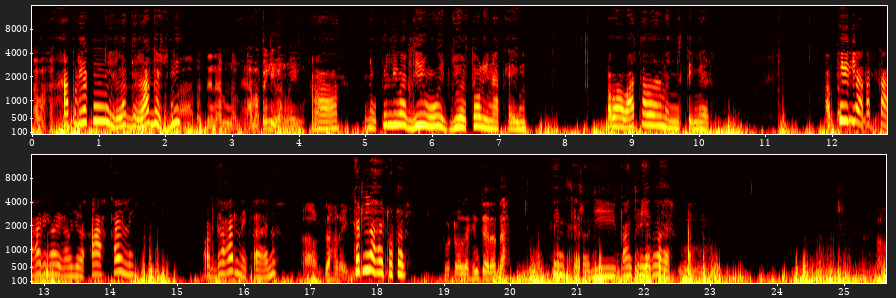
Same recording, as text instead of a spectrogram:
હા. આપણે એક નહીં લાગે લાગે જ નહીં. આ બધાને આમ નામ આમાં પહેલી વાર વાવ્યું હા ને પેલી વાર જીરું હોય જ તોડી નાખે એવું આવા વાતાવરણમાં જ નથી મેળ. આ ફેર્યા કટકા હારી હારી હવે જરા ખા ખાઈ લઈ. અડધા હાર નહીં ખાય ને? અડધા કેટલા હે ટોટલ ટોટલ સિત્તેર હતા. સિત્તેર હજી પાંત્રીસ કહે હમ. આખો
